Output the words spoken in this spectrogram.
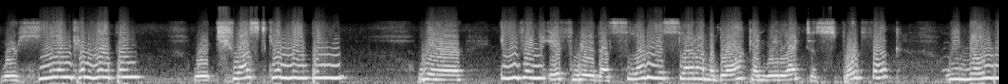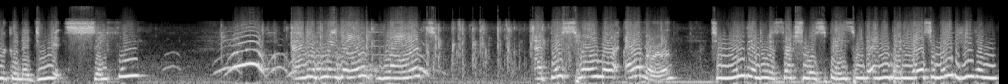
where healing can happen, where trust can happen, where even if we're the sluttiest slut on the block and we like to sport fuck, we know we're going to do it safely. And if we don't want, at this time or ever, to move into a sexual space with anybody else, or maybe even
